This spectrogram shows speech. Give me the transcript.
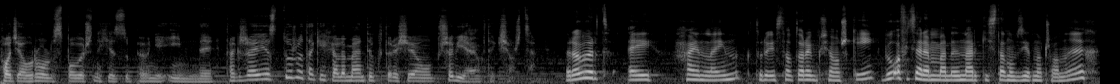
podział ról społecznych jest zupełnie inny. Także jest dużo takich elementów, które się przewijają w tej książce. Robert A. Heinlein, który jest autorem książki, był oficerem marynarki Stanów Zjednoczonych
